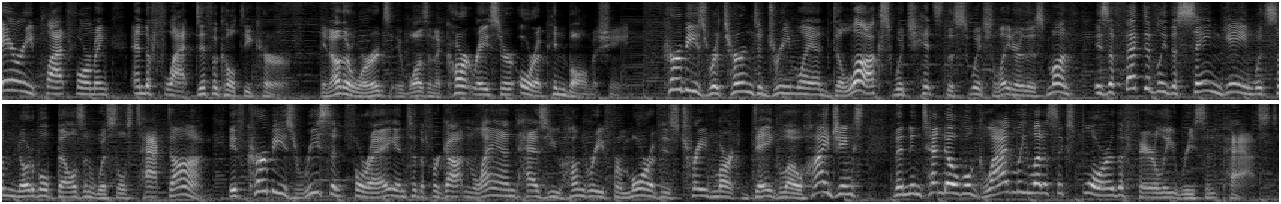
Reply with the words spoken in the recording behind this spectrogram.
airy platforming, and a flat difficulty curve. In other words, it wasn't a kart racer or a pinball machine. Kirby's Return to Dream Land Deluxe, which hits the Switch later this month, is effectively the same game with some notable bells and whistles tacked on. If Kirby's recent foray into the Forgotten Land has you hungry for more of his trademark Day-Glo hijinks, then Nintendo will gladly let us explore the fairly recent past.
